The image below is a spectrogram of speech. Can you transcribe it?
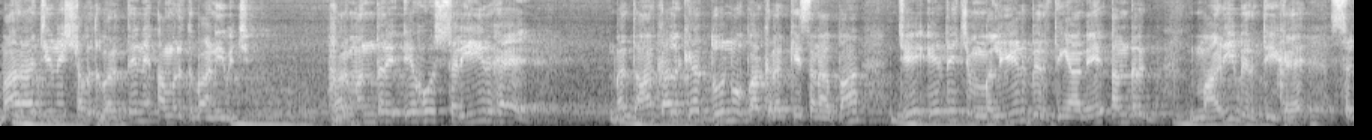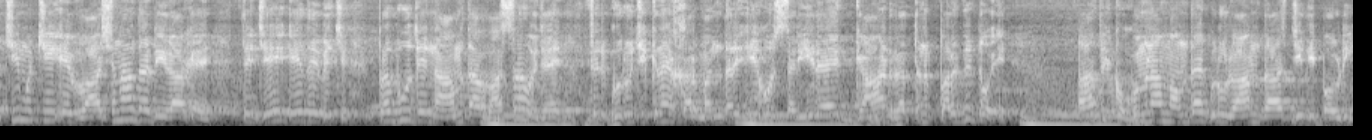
ਮਹਾਰਾਜ ਜੀ ਨੇ ਸ਼ਬਦ ਵਰਤੇ ਨੇ ਅੰਮ੍ਰਿਤ ਬਾਣੀ ਵਿੱਚ। ਹਰਮੰਦਰ ਇਹੋ ਸਰੀਰ ਹੈ ਮੈਂ ਤਾਂ ਕੱਲ ਕਿਹਾ, ਦੋਨੋਂ ਪੱਖ ਰੱਖੇ ਸਨ ਆਪਾਂ। ਜੇ ਇਹਦੇ ਚ ਮਲੀਨ ਬਿਰਤੀਆਂ ਨੇ, ਅੰਦਰ ਮਾੜੀ ਬਿਰਤੀ ਹੈ ਸੱਚੀ ਮੁੱਚੀ ਇਹ ਵਾਸ਼ਨਾ ਦਾ ਡੇਰਾ ਹੈ, ਤੇ ਜੇ ਇਹਦੇ ਵਿੱਚ ਪ੍ਰਭੂ ਦੇ ਨਾਮ ਦਾ ਵਾਸਾ ਹੋ ਜਾਏ, ਫਿਰ ਗੁਰੂ ਜੀ ਕਹਿੰਦੇ ਹਰਮੰਦਰ ਇਹੋ ਸਰੀਰ ਹੈ, ਗਿਆਨ ਰਤਨ ਪ੍ਰਗਟ ਹੋਏ। ਆਪ ਇੱਕ ਹੁਕਮਨਾਮ ਆਉਂਦਾ, ਗੁਰੂ ਰਾਮਦਾਸ ਜੀ ਦੀ ਪੌੜੀ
